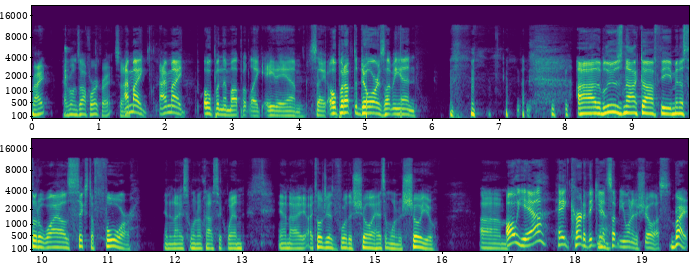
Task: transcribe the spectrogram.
right? Everyone's off work, right? So I might I might open them up at like 8 a.m. Say, open up the doors, let me in. Uh, the Blues knocked off the Minnesota Wild six to four in a nice Winter Classic win. And I, I told you guys before the show I had something I wanted to show you. Um, Oh, yeah? Hey, Kurt, I think you Yeah. had something you wanted to show us. right.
